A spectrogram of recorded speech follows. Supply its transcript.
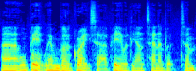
Uh, albeit we haven't got a great setup here with the antenna, but um,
